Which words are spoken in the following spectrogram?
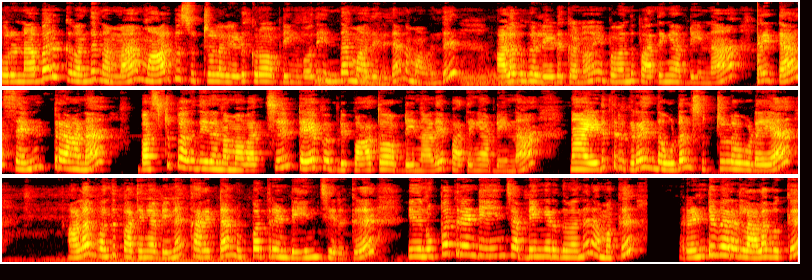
ஒரு நபருக்கு வந்து நம்ம மார்பு சுற்றளவு எடுக்கிறோம் அப்படிங்கும்போது இந்த மாதிரி தான் நம்ம வந்து அளவுகள் எடுக்கணும். இப்போ வந்து பார்த்தீங்க அப்படின்னா கரெக்டாக சென்டரான பஸ்ட் பகுதியில் நம்ம வச்சு டேப் இப்படி பார்த்தோம் அப்படின்னாலே பார்த்தீங்க அப்படின்னா நான் எடுத்திருக்கிற இந்த உடல் சுற்றுலவுடைய அளவு வந்து பார்த்தீங்க அப்படின்னா கரெக்டாக முப்பத்தி ரெண்டு இன்ச் இருக்குது இது முப்பத்தி ரெண்டு இன்ச் அப்படிங்கிறது வந்து நமக்கு ரெண்டு விரல் அளவுக்கு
